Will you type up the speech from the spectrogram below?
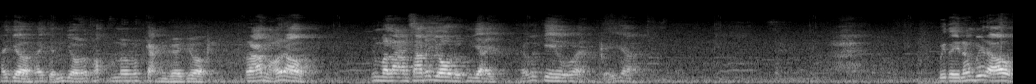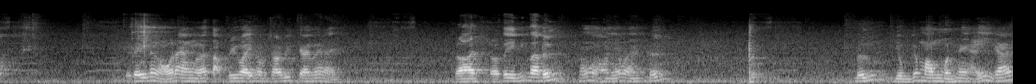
thấy chưa? Thấy chỉnh vô nó thấp nó, nó căng ghê chưa? Ra nổi đâu. Nhưng mà làm sao nó vô được như vậy? Phải có chiêu các bạn chỉ cho. BT nó không biết đâu. BT nó ngồi nó ăn nó tập đi quay không sao biết chơi mấy này. Rồi đầu tiên chúng ta đứng. Không ngồi nha các bạn đứng. Đứng dùng cái mông mình hay hãy một cái.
